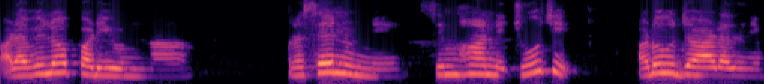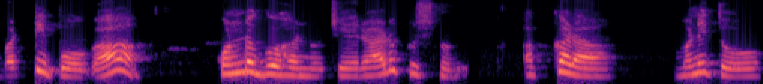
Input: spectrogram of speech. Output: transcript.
అడవిలో పడి ఉన్న ప్రసేనుణ్ణి సింహాన్ని చూచి అడుగు జాడల్ని బట్టి పోగా కొండ గుహను చేరాడు కృష్ణుడు. అక్కడ మణితో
